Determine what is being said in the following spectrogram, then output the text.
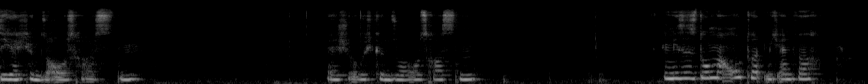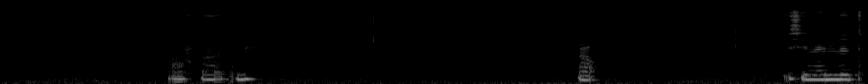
Digga, ich kann so ausrasten. Ich schwöre, ich kann so ausrasten. Und dieses dumme Auto hat mich einfach aufgehalten. Ja. Sie endet,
